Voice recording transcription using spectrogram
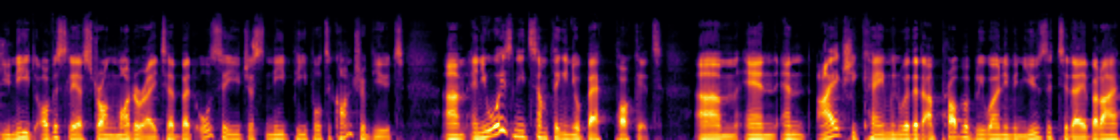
you need obviously a strong moderator, but also you just need people to contribute, um, and you always need something in your back pocket. Um, and and I actually came in with it. I probably won't even use it today, but I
